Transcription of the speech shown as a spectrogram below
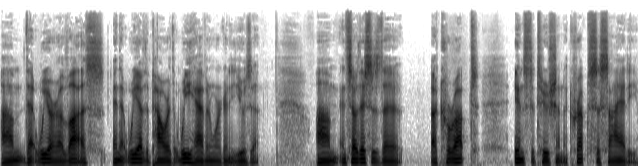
um, that we are of us and that we have the power that we have and we're going to use it. Um, and so this is the a corrupt institution, a corrupt society.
